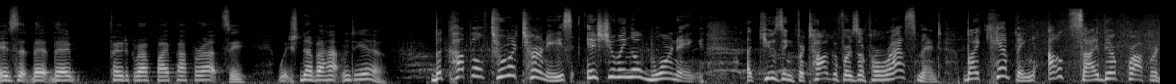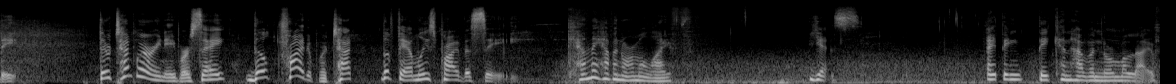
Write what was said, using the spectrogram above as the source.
is that they're, they're photographed by paparazzi, which never happened here. The couple, through attorneys, issuing a warning, accusing photographers of harassment by camping outside their property. Their temporary neighbors say they'll try to protect the family's privacy. Can they have a normal life? Yes. I think they can have a normal life.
